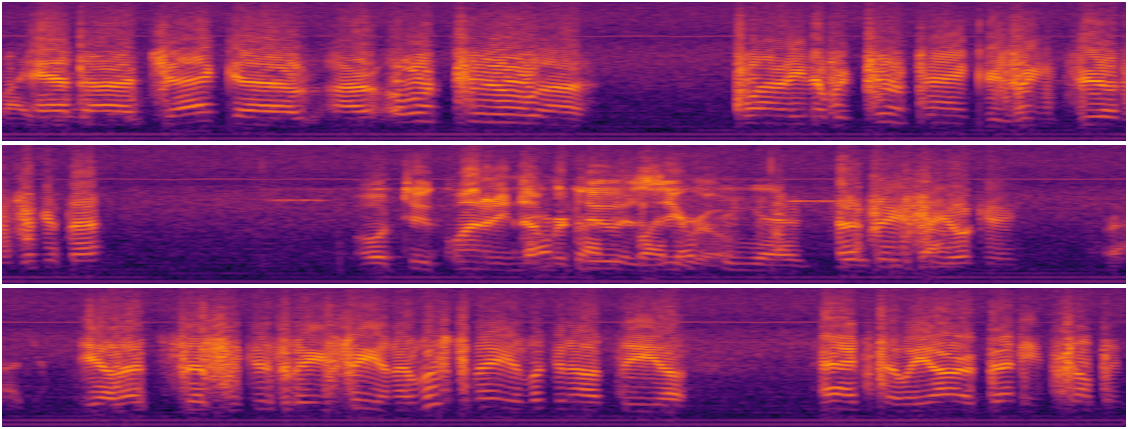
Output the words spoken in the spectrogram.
And uh, Jack, uh, our O2 uh, quantity number two tankers reading zero. Did you get that? O2 quantity number That's two is right, zero. That's the, uh, That's AC AC. Okay. Roger. Yeah, that's that's because of AC. And it looks to me, looking out the uh, hatch, that we are venting something.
